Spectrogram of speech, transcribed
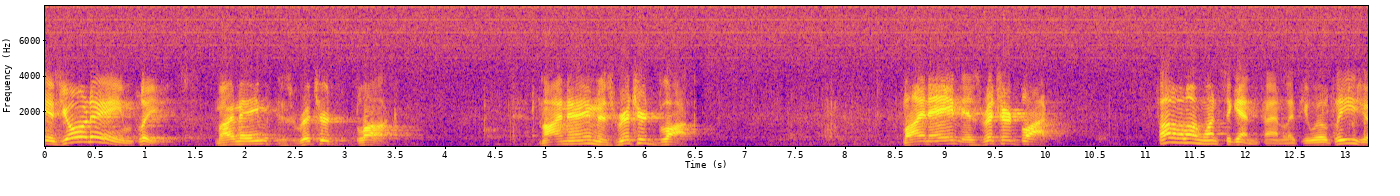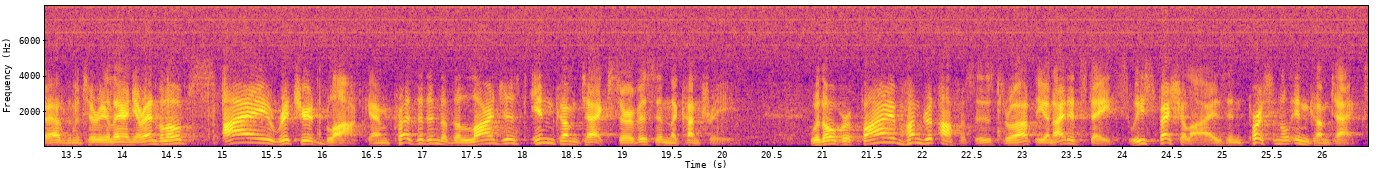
is your name, please? My name is Richard Bloch. My name is Richard Bloch. My name is Richard Bloch. Follow along once again, panel, if you will, please. You have the material there in your envelopes. I, Richard Bloch, am president of the largest income tax service in the country. With over 500 offices throughout the United States, we specialize in personal income tax.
